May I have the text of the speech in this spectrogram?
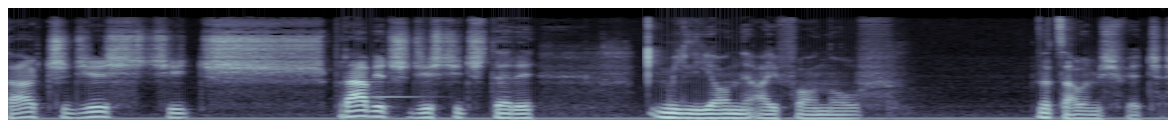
tak? 33, prawie 34 miliony iPhone'ów na całym świecie.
